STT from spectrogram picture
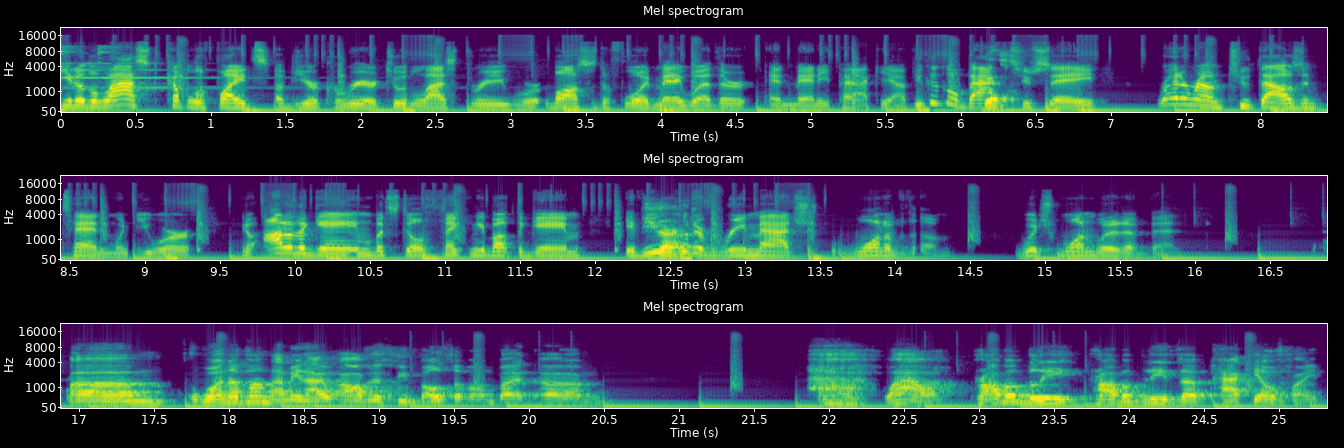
You know, the last couple of fights of your career, two of the last three were losses to Floyd Mayweather and Manny Pacquiao. If you could go back Yes. to say right around 2010 when you were, you know, out of the game but still thinking about the game, if you Sure. could have rematched one of them, which one would it have been? Um, one of them. I mean, I obviously both of them, but um, wow, probably probably the Pacquiao fight.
